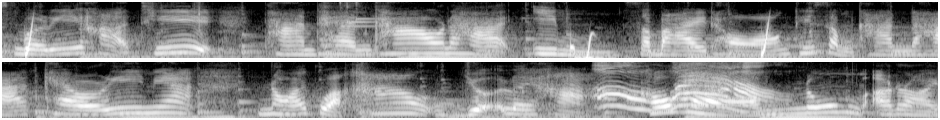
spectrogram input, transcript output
ซ์เบอร์รี่ค่ะ ที่ทานแทนข้าวนะคะ อิ่ม สบายท้องที่สำคัญนะคะ แคลอรี่เนี่ยน้อยกว่าข้าวเยอะเลยค่ะ เขาหอมนุ่มอร่อย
